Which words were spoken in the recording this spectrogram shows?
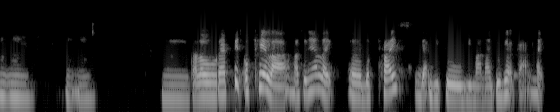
Mm-mm. Mm-mm. Hmm, kalau rapid oke lah, maksudnya like uh, the price nggak gitu gimana juga kan, like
